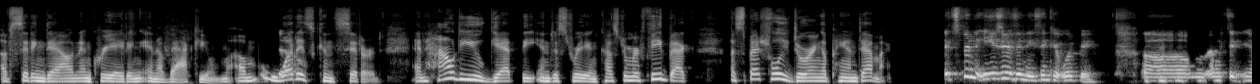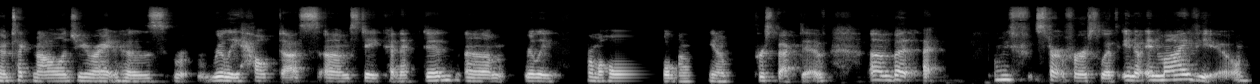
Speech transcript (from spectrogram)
of sitting down and creating in a vacuum. Um, no. What is considered, and how do you get the industry and customer feedback, especially during a pandemic? It's been easier than you think it would be. Um, I think you know technology, right, has r- really helped us um, stay connected, um, really from a whole you know perspective. Um, but I, uh, let me start first with you know, in my view,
